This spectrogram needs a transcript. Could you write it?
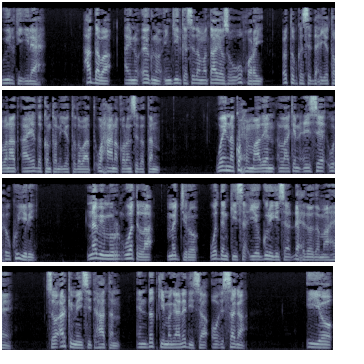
wiilkii ilaah. Haddaba aynu eegno injiilka sida matayos uu u qoray cutubka saddex iyo tobanaad aayadda konton iyo toddobaad waxaana qoran sida tan. Wayna ka xumaadeen laakiin ciise wuxuu ku yidhi nebi murwadla ma jiro waddankiisa iyo gurigiisa dhexdooda maahee soo arki maysid haatan in dadkii magaaladiisa oo isaga iyo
